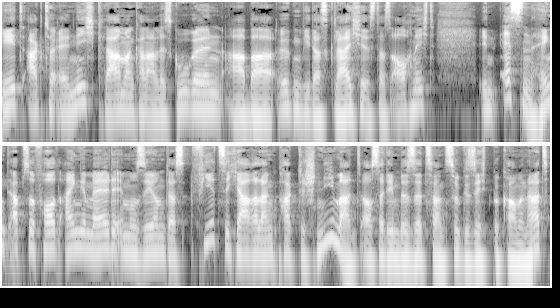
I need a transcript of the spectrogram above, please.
geht aktuell nicht. Klar, man kann alles googeln, aber irgendwie das Gleiche ist das auch nicht. In Essen hängt ab sofort ein Gemälde im Museum, das 40 Jahre lang praktisch niemand außer den Besitzern zu Gesicht bekommen hat.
